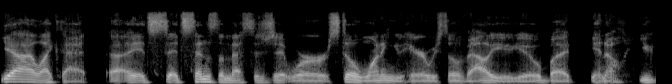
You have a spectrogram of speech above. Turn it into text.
yeah i like that uh, it's it sends the message that we're still wanting you here we still value you but you know you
